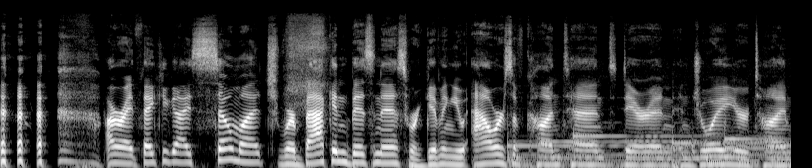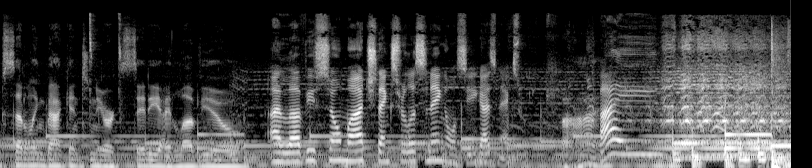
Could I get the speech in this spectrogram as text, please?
All right. Thank you guys so much. We're back in business. We're giving you hours of content. Darren, enjoy your time settling back into New York City. I love you. I love you so much. Thanks for listening, and we'll see you guys next week. Bye. Bye.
